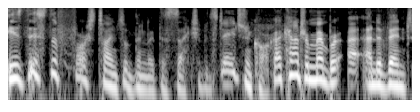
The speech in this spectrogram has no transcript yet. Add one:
Is this the first time something like this has actually been staged in Cork? I can't remember an event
